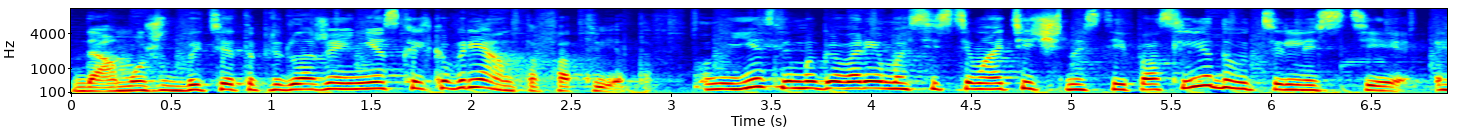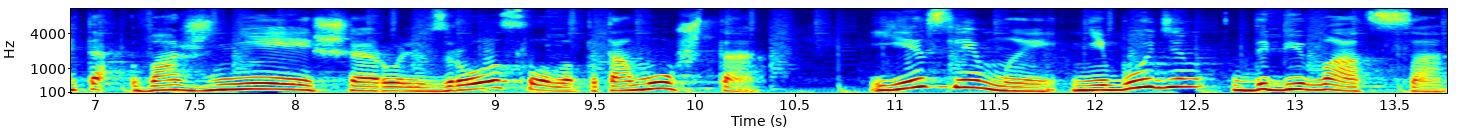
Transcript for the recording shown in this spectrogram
Да, может быть, это предложение несколько вариантов ответов. Если мы говорим о систематичности и последовательности, это важнейшая роль взрослого, потому что если мы не будем добиваться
